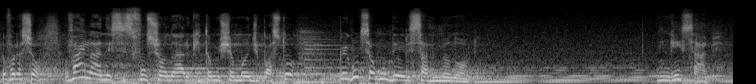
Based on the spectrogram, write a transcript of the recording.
Eu falei assim: ó, vai lá nesses funcionários que estão me chamando de pastor, pergunta se algum deles sabe o meu nome. Ninguém sabe.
